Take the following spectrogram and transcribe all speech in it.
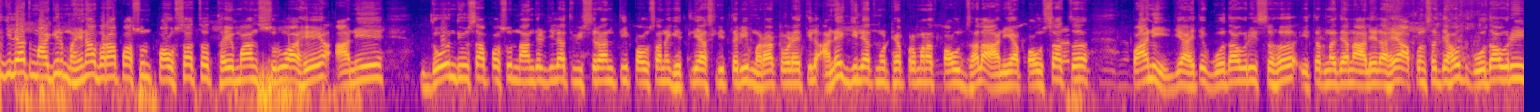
जिल्ह्यात मागील महिनाभरापासून पावसाचं थैमान सुरू आहे आणि दोन दिवसापासून नांदेड जिल्ह्यात विश्रांती पावसानं घेतली असली तरी मराठवाड्यातील अनेक जिल्ह्यात मोठ्या प्रमाणात पाऊस झाला आणि या पावसाचं पाणी जे आहे ते गोदावरीसह इतर नद्यांना आलेलं आहे. आपण सध्या आहोत गोदावरी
